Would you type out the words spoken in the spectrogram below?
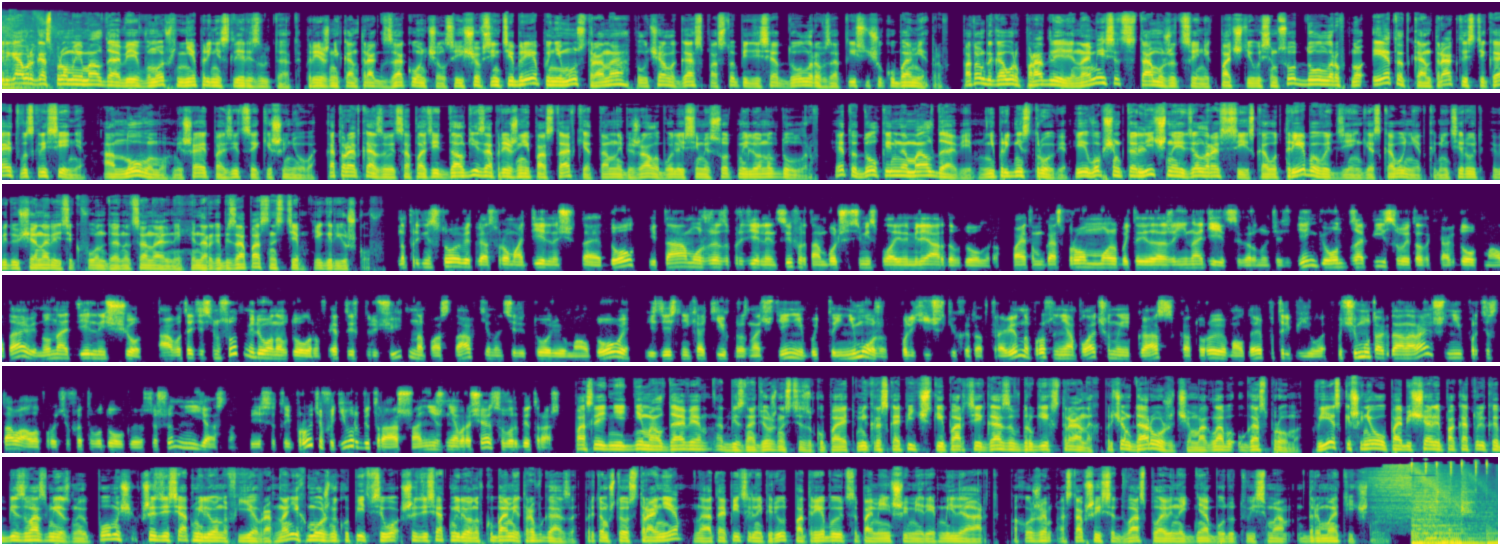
Переговоры «Газпрома» и Молдавии вновь не принесли результат. Прежний контракт закончился еще в сентябре, по нему страна получала газ по 150 долларов за тысячу кубометров. Потом договор продлили на месяц, там уже ценник почти 800 долларов, но этот контракт истекает в воскресенье, а новому мешает позиция Кишинева, который отказывается оплатить долги за прежние поставки, а там набежало более 700 миллионов долларов. Это долг именно Молдавии, не Приднестровья. И, в общем-то, личное дело России, с кого требовать деньги, а с кого нет, комментирует ведущий аналитик Фонда национальной энергобезопасности Игорь Юшков. На Приднестровье «Газпром» отдельно считает долг, и там уже запредельные цифры, там больше 7,5 миллиардов долларов. Поэтому «Газпром», может быть, и даже не надеется вернуть эти деньги. Он записывает это как долг Молдавии, но на отдельный счет. А вот эти 700 миллионов долларов – это исключительно поставки на территорию Молдовы, и здесь никаких разночтений быть-то и не может. Политических это откровенно, просто неоплаченный газ, который Молдавия потребила. Почему тогда она раньше не протестовала против этого долга, совершенно не ясно. Если ты против, иди в арбитраж. Они же не обращаются в арбитраж. Последние дни Молдавия от безнадежности закупает микроскопические партии газа в других странах, причем дороже, чем могла бы у «Газпрома». В ЕС Кишиневу пообещали пока только безвозмездную помощь в 60 миллионов евро. На них можно купить всего 60 миллионов кубометров газа, при том, что стране на отопительный период потребуется по меньшей мере миллиард. Похоже, оставшиеся два с половиной дня будут весьма драматичными.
